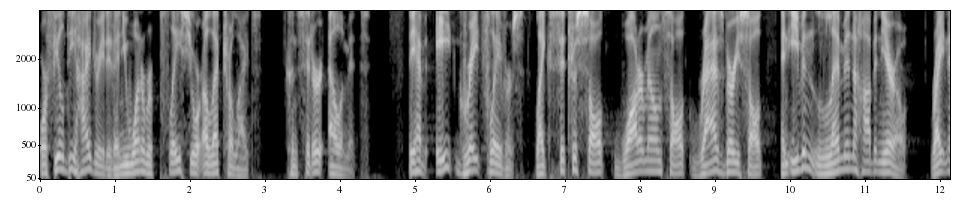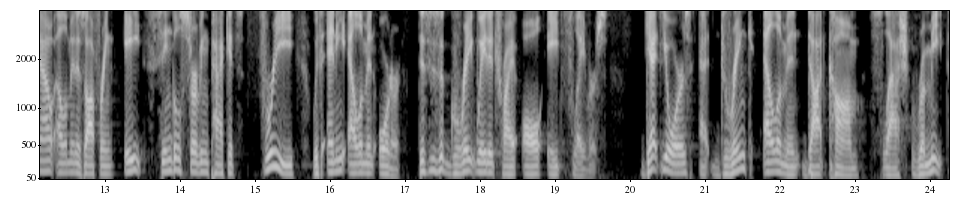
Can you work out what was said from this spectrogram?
or feel dehydrated and you want to replace your electrolytes, consider Element. They have eight great flavors like citrus salt, watermelon salt, raspberry salt, and even lemon habanero. Right now, Element is offering eight single serving packets free with any Element order. This is a great way to try all eight flavors. Get yours at drinkelement.com slash Ramit.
